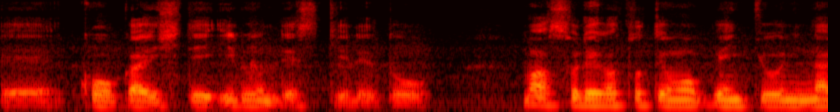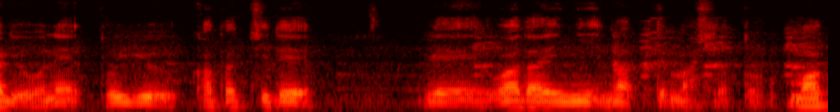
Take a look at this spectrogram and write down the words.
え公開しているんですけれど、まあ、それがとても勉強になるよねという形で、え話題になってましたと。ま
